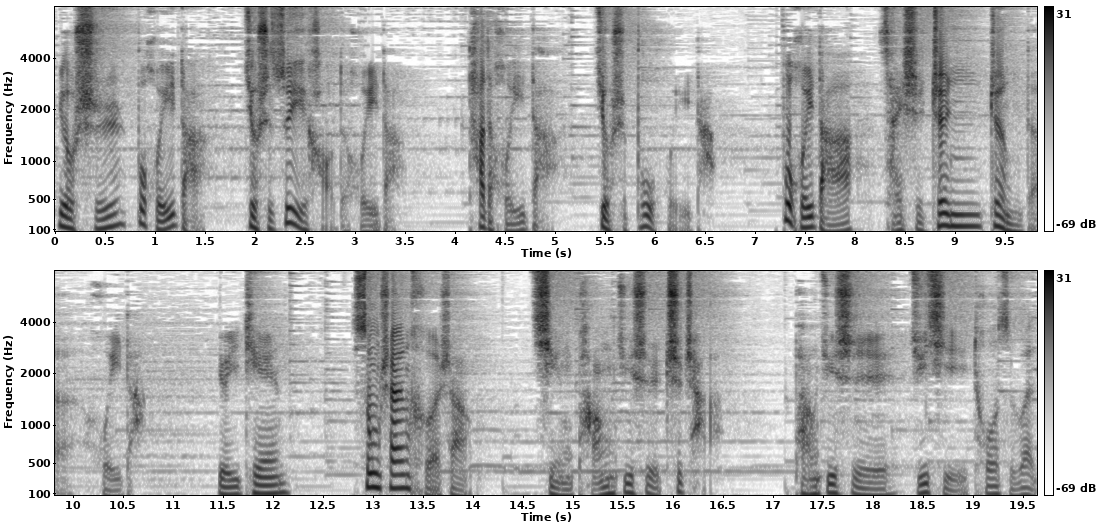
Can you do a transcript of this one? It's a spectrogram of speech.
有时不回答就是最好的回答。他的回答就是不回答，不回答才是真正的回答。”有一天，嵩山和尚请庞居士吃茶。庞居士举起托子问：“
